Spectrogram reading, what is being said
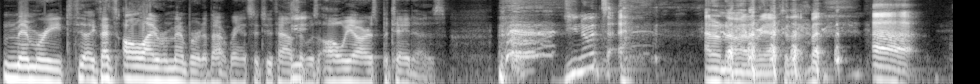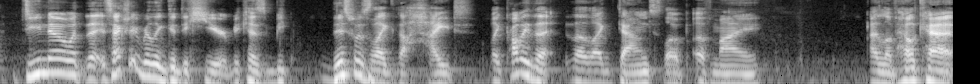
memory. To, like that's all I remembered about Rancid 2000 was all we are is potatoes. Do you know what's? I don't know how to react to that, but uh, do you know what? The, it's actually really good to hear because be, this was like the height, like probably the the like downslope of my. I love Hellcat.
